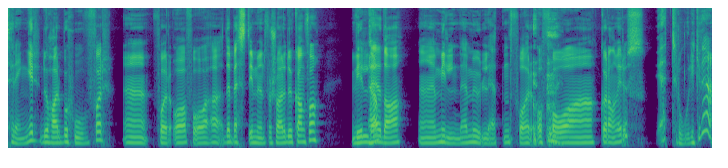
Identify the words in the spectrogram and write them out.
trenger, du har behov for, eh, for å få eh, det beste immunforsvaret du kan få, vil det Ja. da eh, mildne muligheten for å få koronavirus? Jeg tror ikke det.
